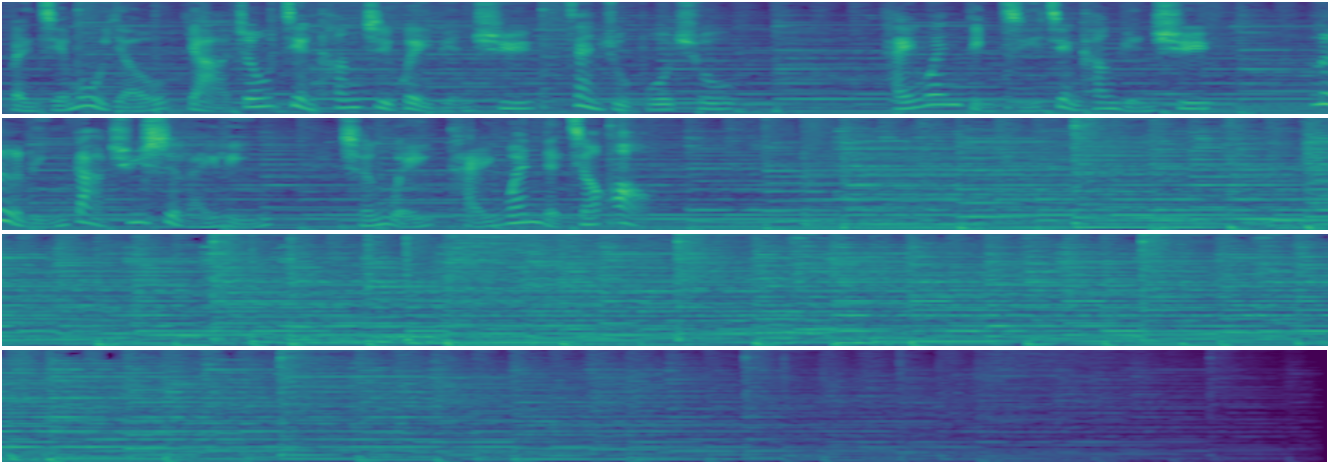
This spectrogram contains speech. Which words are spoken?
本节目由亚洲健康智慧园区赞助播出。台湾顶级健康园区，乐龄大趋势来临，成为台湾的骄傲。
